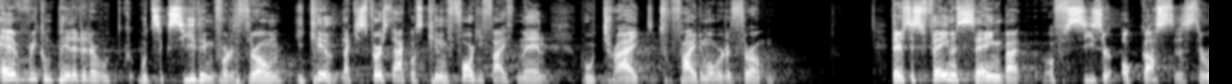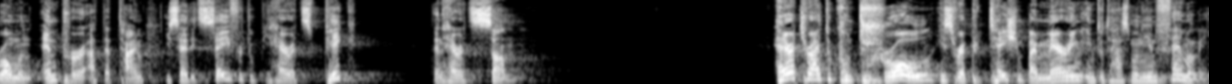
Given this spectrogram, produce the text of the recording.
every competitor that would, would succeed him for the throne, he killed. Like his first act was killing 45 men who tried to fight him over the throne. There's this famous saying by, of Caesar Augustus, the Roman emperor at that time. He said, It's safer to be Herod's pig than Herod's son. Herod tried to control his reputation by marrying into the Hasmonean family.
